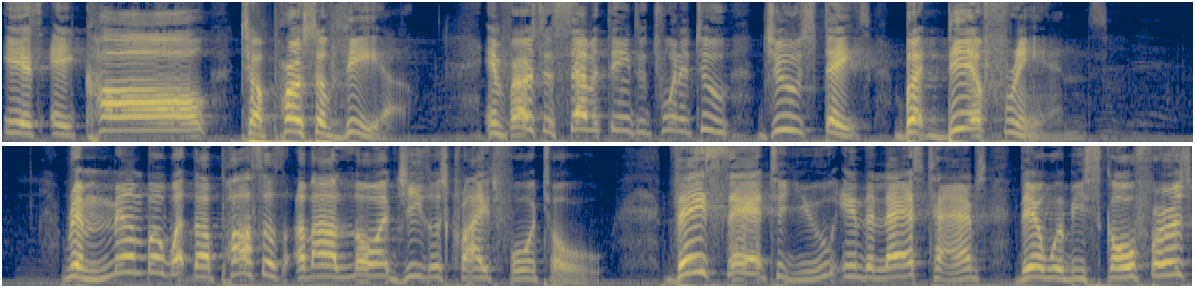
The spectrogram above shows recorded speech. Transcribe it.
is a call to persevere. In verses 17 to 22, Jude states, But dear friends, remember what the apostles of our Lord Jesus Christ foretold. They said to you, In the last times there will be scoffers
